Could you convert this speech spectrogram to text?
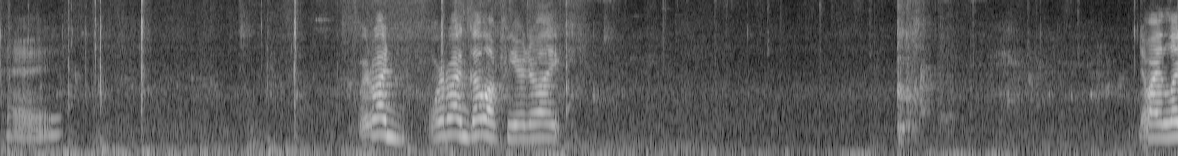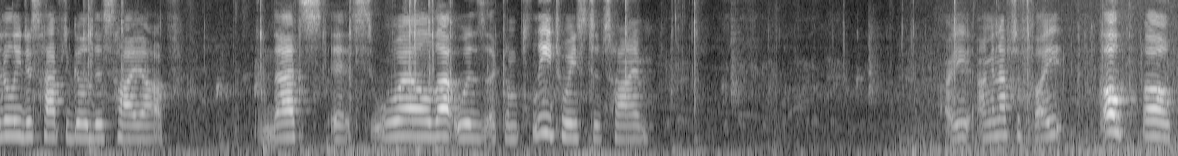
Okay. Where do I, where do I go up here? Do I, like, Do I literally just have to go this high up? And that's it. Well, that was a complete waste of time. Are you, I'm gonna have to fight? Oh, oh.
